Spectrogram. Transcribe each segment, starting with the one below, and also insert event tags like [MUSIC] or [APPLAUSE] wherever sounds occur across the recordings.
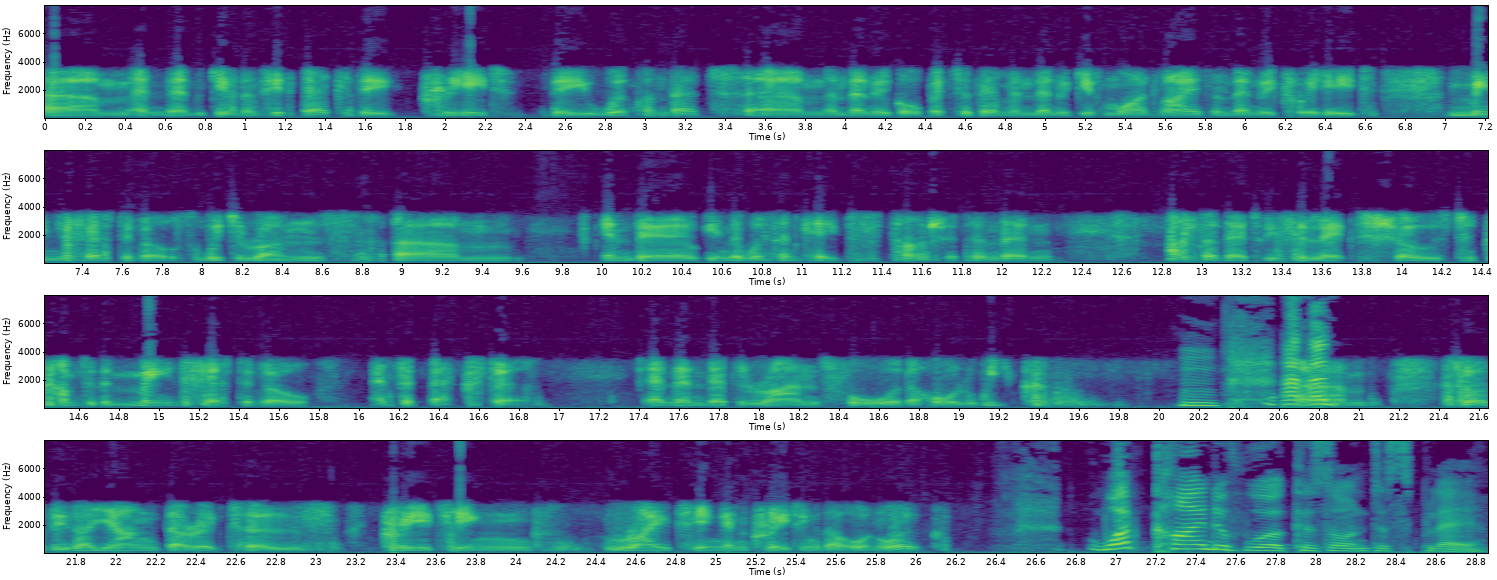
um, and then we give them feedback. They create, they work on that, um, and then we go back to them, and then we give more advice, and then we create mini festivals, which runs. Um, in the in the Western Cape township, and then after that we select shows to come to the main festival at the Baxter, and then that runs for the whole week. Mm. Um, so these are young directors creating, writing, and creating their own work. What kind of work is on display?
